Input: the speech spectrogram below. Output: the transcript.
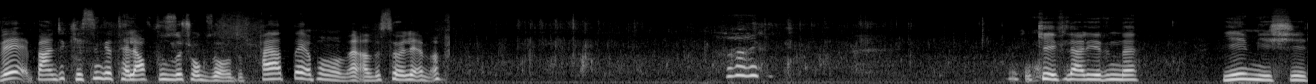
Ve bence kesinlikle telaffuz da çok zordur. Hayatta yapamam herhalde söyleyemem. Keyifler yerinde. Yemyeşil.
